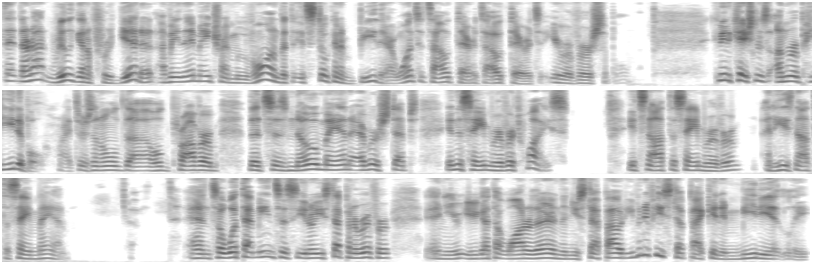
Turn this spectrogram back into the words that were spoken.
They're not really going to forget it. I mean, they may try and move on, but it's still going to be there. Once it's out there, it's out there. It's irreversible. Communication is unrepeatable, right? There's an old, uh, old proverb that says, no man ever steps in the same river twice. It's not the same river and he's not the same man. And so what that means is, you know, you step in a river and you, you got that water there and then you step out. Even if you step back in immediately,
